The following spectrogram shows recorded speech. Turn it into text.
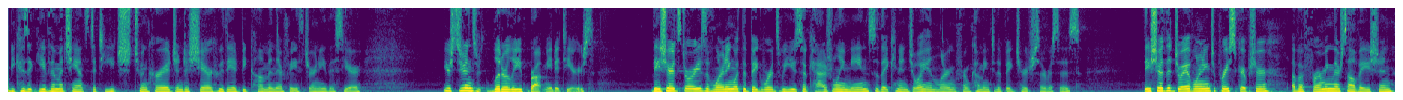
because it gave them a chance to teach, to encourage, and to share who they had become in their faith journey this year. Your students literally brought me to tears. They shared stories of learning what the big words we use so casually mean so they can enjoy and learn from coming to the big church services. They shared the joy of learning to pray scripture, of affirming their salvation,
